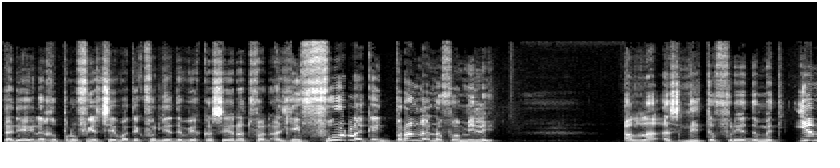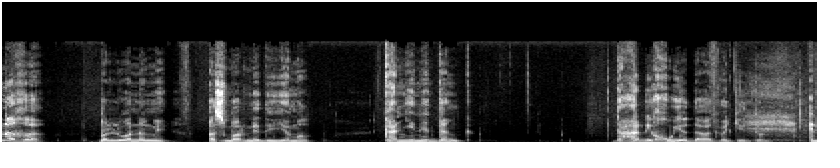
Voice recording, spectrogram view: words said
dat die heilige profeet sê wat ek verlede week gesê het van as jy vrolikheid bring in 'n familie, Allah is nie tevrede met enige beloning nie as maar net die hemel. Kan jy net dink daardie goeie daad wat jy doen. En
